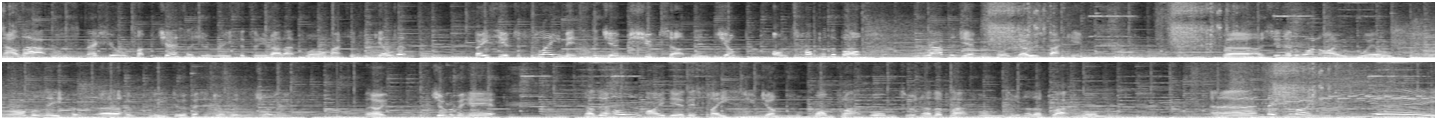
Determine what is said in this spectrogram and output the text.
Now that was a special type of chest. I should have really said something about that before I automatically killed it. Basically, you have to flame it so the gem shoots up, then jump on top of the box, grab the gem before it goes back in. But I see another one. I will probably, ho uh, hopefully, do a better job at showing you. Anyway, jump over here. Now the whole idea of this place is you jump from one platform to another platform to another platform and make the light! Yay!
